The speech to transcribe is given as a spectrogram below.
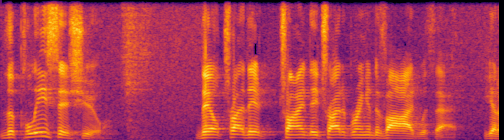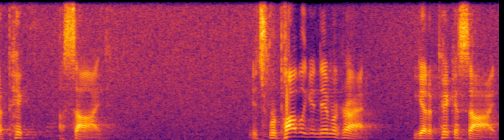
the police issue. They'll try. They try. They try to bring a divide with that. You got to pick a side. It's Republican, Democrat. You got to pick a side.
